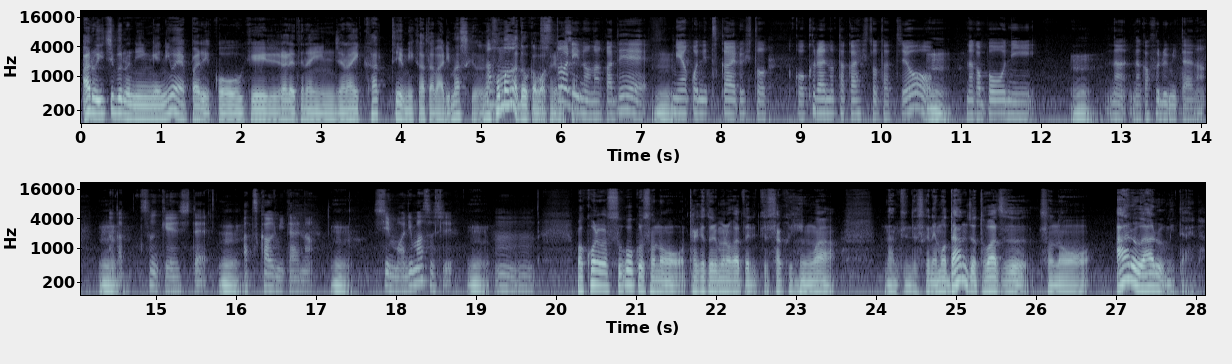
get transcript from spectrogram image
あある一部の人間にはやっぱりこう受け入れられてないんじゃないかっていう見方はありますけどうんねほんまかどうかは分かりません。ストーリーの中で、うん。都に仕える人こう位の高い人たちを、うん。なんか棒にうん。ななんか振るみたいな、うん。なんか尊敬してうん。扱うみたいな。うんシーンもありますし、うん。うんうん、まあ、これはすごくその「竹取物語」って作品はなんていうんですかね。もう男女問わずそのあるあるみたいな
